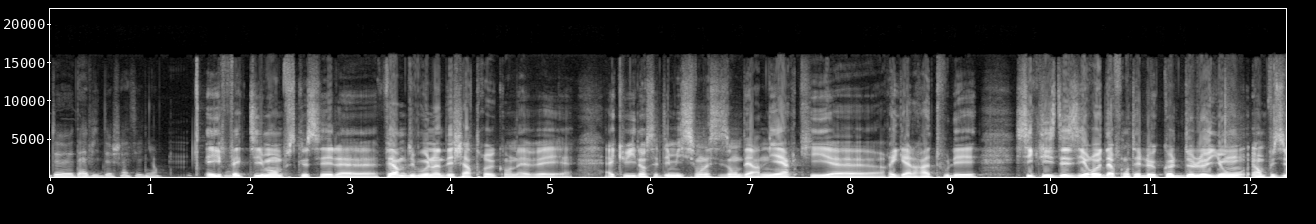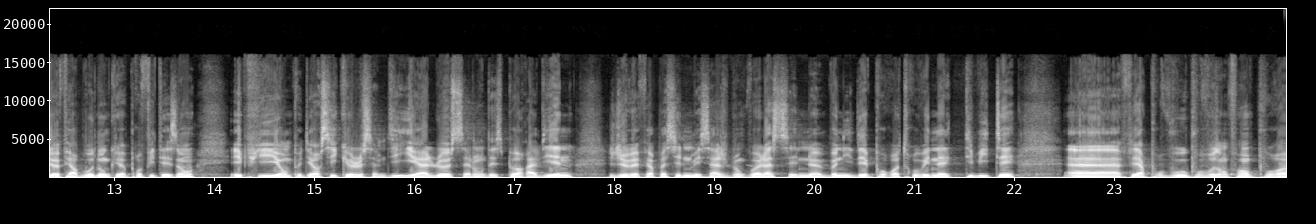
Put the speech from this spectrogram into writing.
de David de. Et effectivement, puisque c'est la ferme du Moulin des Chartreux qu'on avait accueilli dans cette émission la saison dernière, qui euh, régalera tous les cyclistes désireux d'affronter le col de l'Oyon. Et en plus, il va faire beau, donc euh, profitez-en. Et puis, on peut dire aussi que le samedi, il y a le Salon des Sports à Vienne. Je vais faire passer le message. Donc voilà, c'est une bonne idée pour retrouver une activité euh, à faire pour vous, pour vos enfants, pour,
